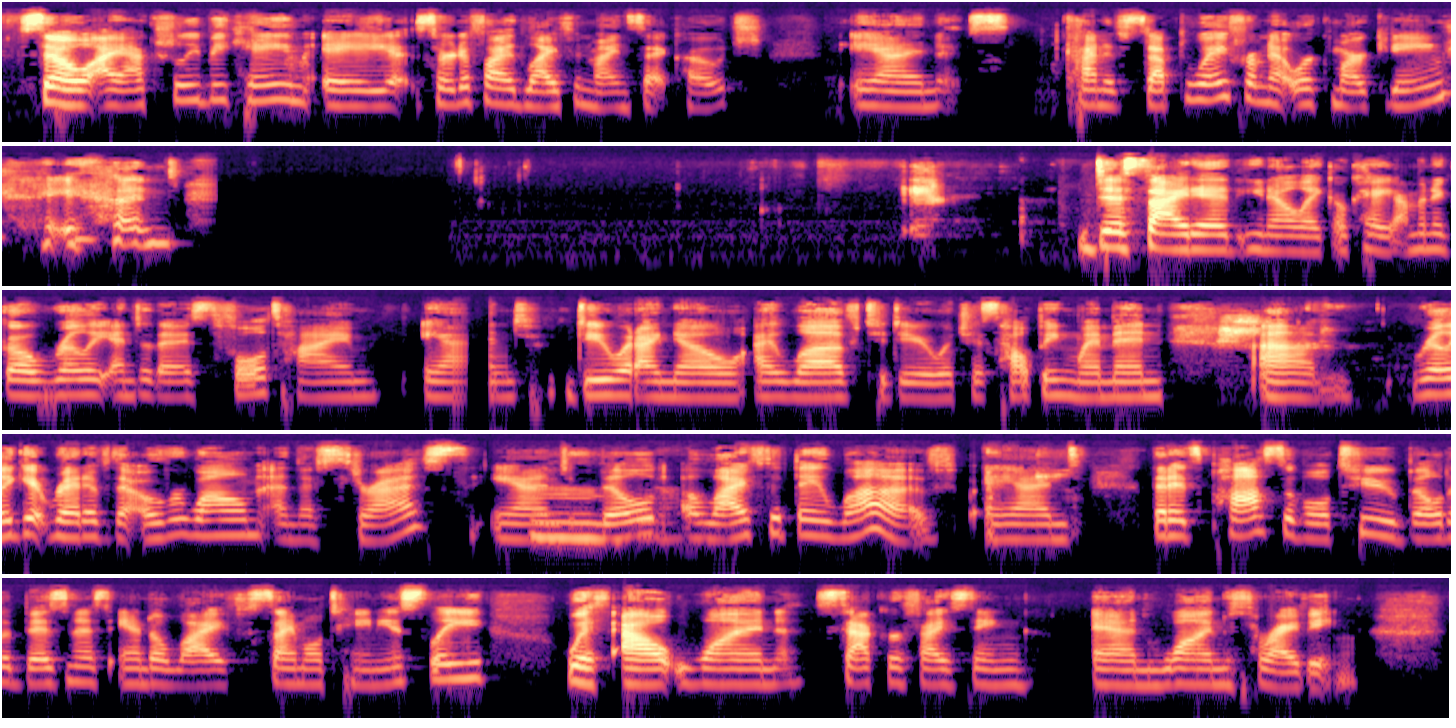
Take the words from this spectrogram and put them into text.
So I actually became a certified life and mindset coach and kind of stepped away from network marketing and decided, you know, like, okay, I'm going to go really into this full time and do what I know I love to do, which is helping women um, really get rid of the overwhelm and the stress and mm. build a life that they love and that it's possible to build a business and a life simultaneously without one sacrificing and one thriving.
